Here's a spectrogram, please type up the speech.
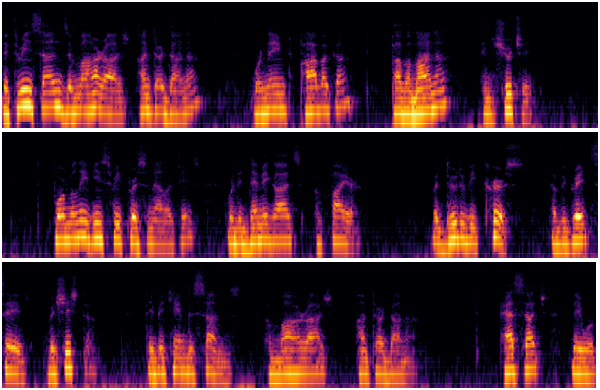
The three sons of Maharaj Antardana were named Pavaka, Pavamana, and Shuchi. Formerly, these three personalities were the demigods of fire, but due to the curse of the great sage Vasishtha, they became the sons of Maharaj Antardana. As such, they were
